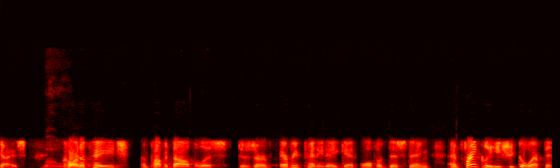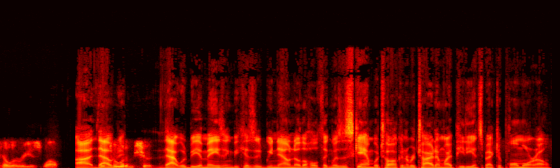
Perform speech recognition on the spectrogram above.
guys. Whoa. Carter Page and Papadopoulos deserve every penny they get off of this thing, and frankly, he should go after Hillary as well. Uh, that would be, that would be amazing because we now know the whole thing was a scam. We're talking to retired NYPD Inspector Paul Mauro,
